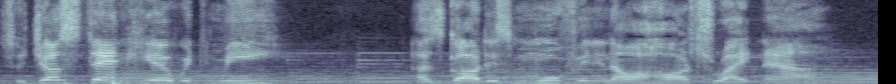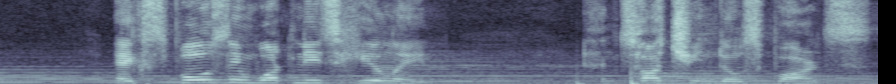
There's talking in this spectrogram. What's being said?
So just stand here with me as God is moving in our hearts right now, exposing what needs healing and touching those parts.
